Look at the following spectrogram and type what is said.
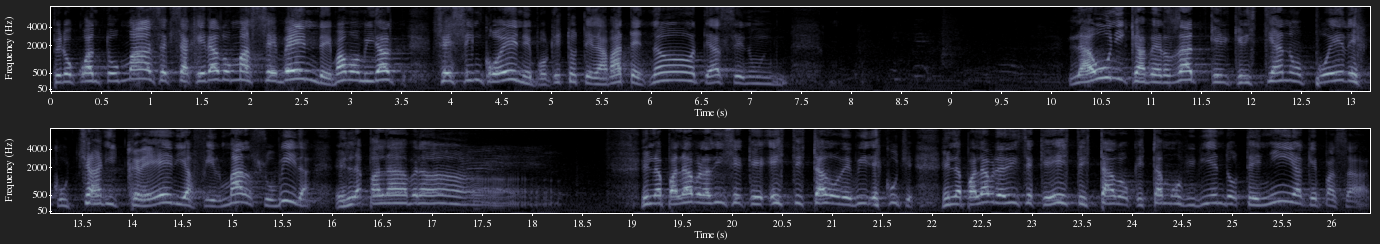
pero cuanto más exagerado, más se vende. Vamos a mirar C5N, porque esto te la baten, no, te hacen un, la única verdad que el cristiano puede escuchar y creer y afirmar su vida es la palabra. En la palabra dice que este estado de vida, escuche, en la palabra dice que este estado que estamos viviendo tenía que pasar.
